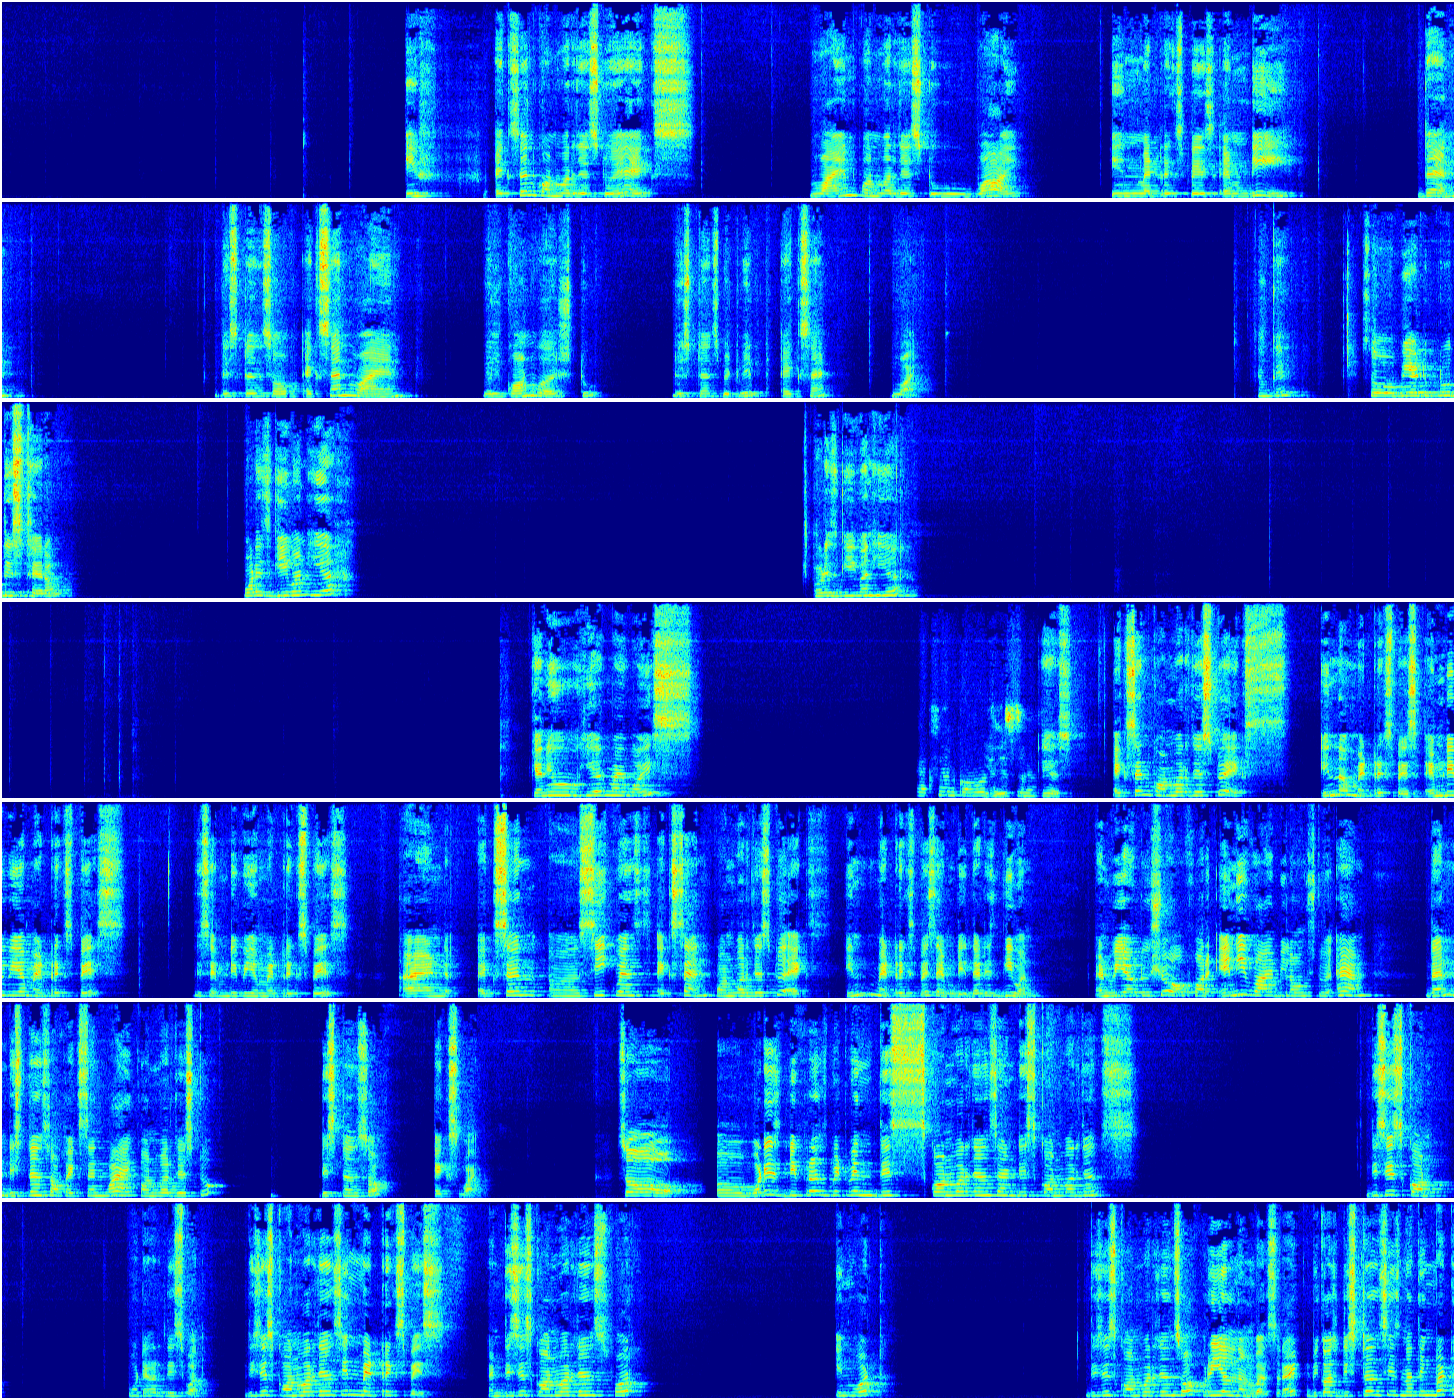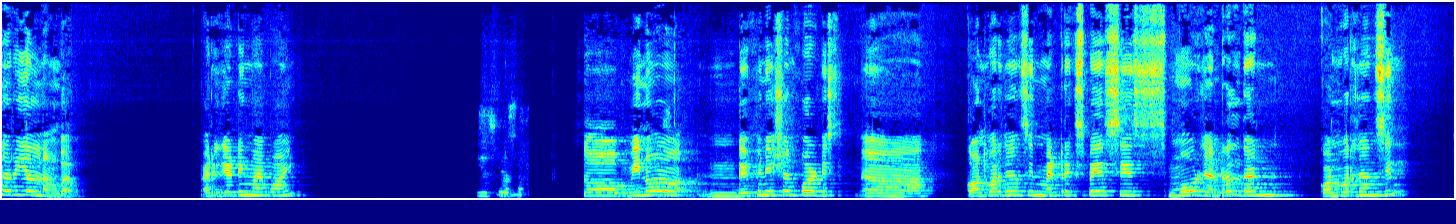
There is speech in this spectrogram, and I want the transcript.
if xn converges to x, yn converges to y in metric space MD, then distance of x and yn will converge to distance between x and y. Okay, so we have to prove this theorem. What is given here? What is given here? Can you hear my voice? xn converges to Yes. xn converges to x in a metric space. MD be a metric space. This MD be a metric space. And xn uh, sequence xn converges to x in metric space MD. That is given. And we have to show for any y belongs to M, then distance of x and y converges to distance of xy. So, uh, what is difference between this convergence and this convergence? This is con, whatever this one. This is convergence in metric space, and this is convergence for in what? This is convergence of real numbers, right? Because distance is nothing but a real number. Are you getting my point? yes sir So we know mm, definition for this uh, convergence in metric space is more general than convergence in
